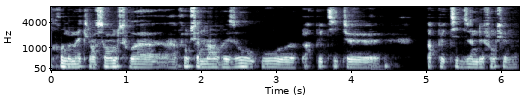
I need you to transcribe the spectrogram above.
chronomètre l'ensemble, soit un fonctionnement en réseau ou euh, par petites par petites zones de fonctionnement.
